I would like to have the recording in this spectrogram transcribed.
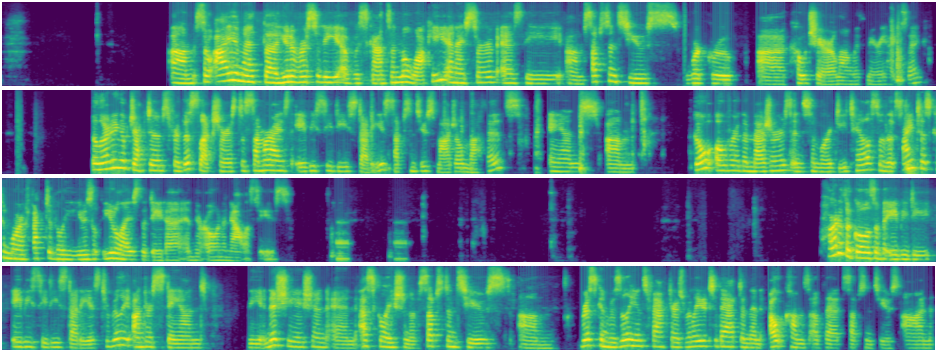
Um, so I am at the University of Wisconsin-Milwaukee and I serve as the um, substance use work group uh, co-chair along with Mary Heitzeg. The learning objectives for this lecture is to summarize the ABCD studies, substance use module methods, and um, go over the measures in some more detail so that scientists can more effectively use, utilize the data in their own analyses. Part of the goals of the ABD, ABCD study is to really understand the initiation and escalation of substance use, um, risk and resilience factors related to that, and then outcomes of that substance use on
